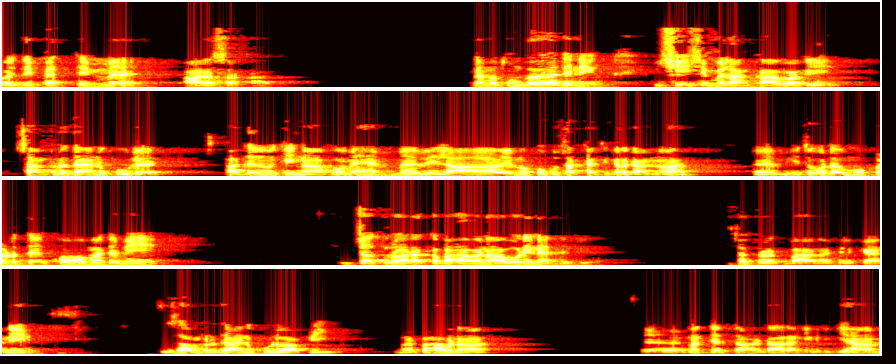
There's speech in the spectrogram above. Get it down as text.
ඔය දෙපැත්තෙන්ම ආරසකාරයි. නමුත් හුඟ දෙනෙක් විශේෂයෙන්ම ලංකාව වගේ සම්ප්‍රදාන කුල පදවමකින් ආපුවම හැම වෙලාවෙම කුකුසක් ඇති කර ගන්නවා. එතකොට මොකටද කොහොමද මේ චතුරාර්යක භාවනාව ඕනේ නැද්ද කියලා. චතුරාර්යක භාවනාව කියලා කියන්නේ සම්ප්‍රදාන කුල අපි භාවනා මධ්‍යස්ථානට ආරණ්‍යකට ගියාම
